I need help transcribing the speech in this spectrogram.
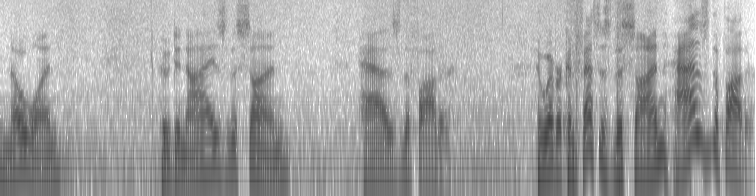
No one who denies the Son has the Father. Whoever confesses the Son has the Father.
